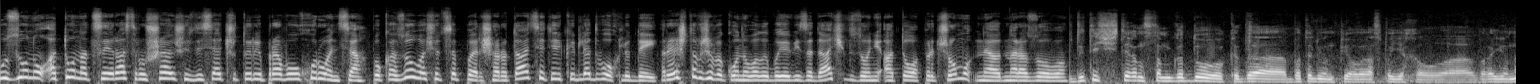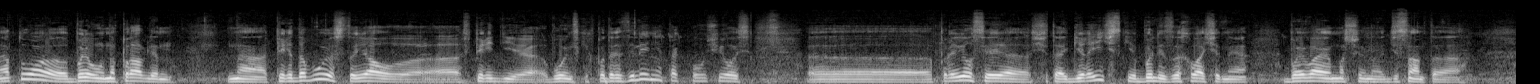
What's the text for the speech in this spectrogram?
У зону АТО на цей раз рушають 64 правоохоронця. Показово, що це перша ротація тільки для двох людей. Решта вже виконували бойові задачі в зоні АТО, причому неодноразово. В 2014 году, когда батальон первый раз поехал э, в район АТО, был направлен на передовую, стоял э, впереди воинских подразделений, так получилось. Э, Проявил себя, я считаю, героически. Были захвачены боевая машина десанта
